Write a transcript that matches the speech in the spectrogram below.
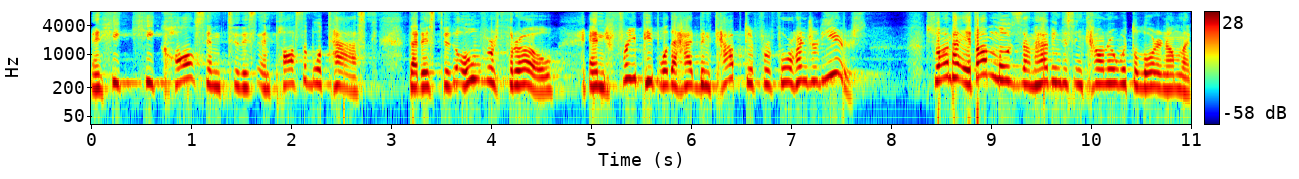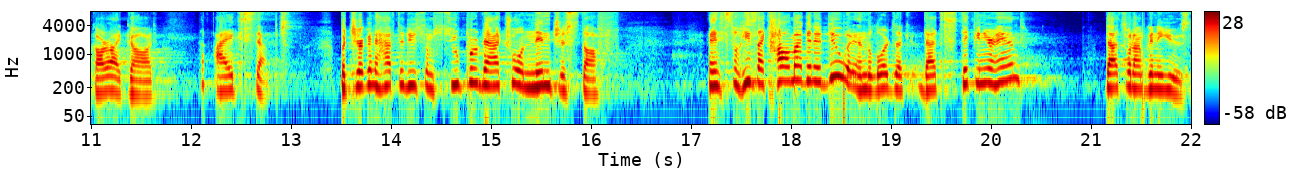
And he, he calls him to this impossible task that is to overthrow and free people that had been captive for 400 years. So I'm, if I'm Moses, I'm having this encounter with the Lord, and I'm like, all right, God, I accept. But you're going to have to do some supernatural ninja stuff. And so he's like, how am I going to do it? And the Lord's like, that stick in your hand, that's what I'm going to use.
